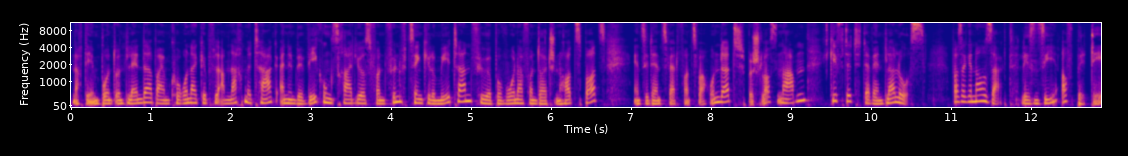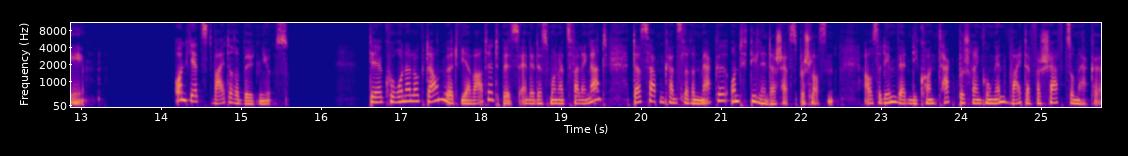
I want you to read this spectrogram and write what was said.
Nachdem Bund und Länder beim Corona-Gipfel am Nachmittag einen Bewegungsradius von 15 Kilometern für Bewohner von deutschen Hotspots, Grenzwert von 200 beschlossen haben, giftet der Wendler los. Was er genau sagt, lesen Sie auf Bild.de. Und jetzt weitere Bild-News. Der Corona-Lockdown wird wie erwartet bis Ende des Monats verlängert. Das haben Kanzlerin Merkel und die Länderchefs beschlossen. Außerdem werden die Kontaktbeschränkungen weiter verschärft, so Merkel.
